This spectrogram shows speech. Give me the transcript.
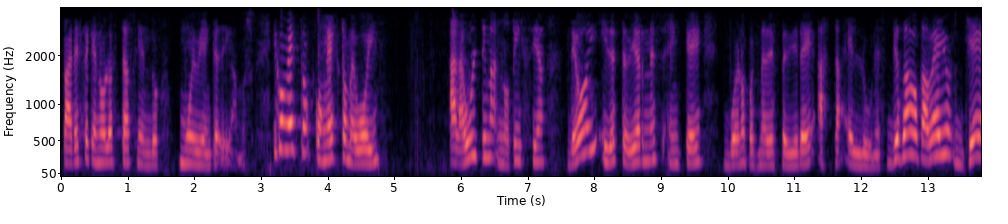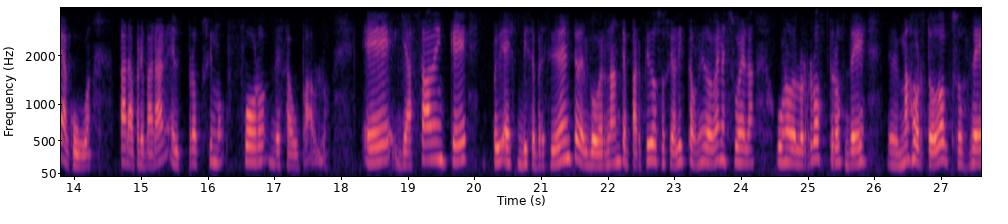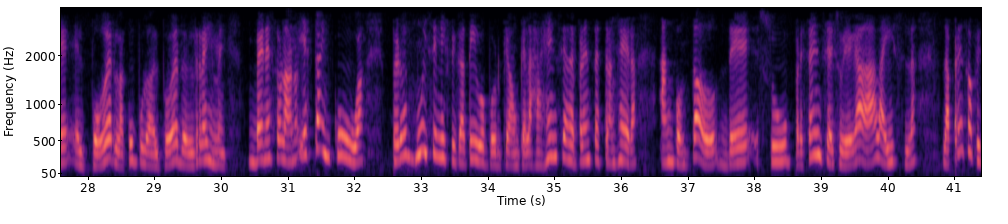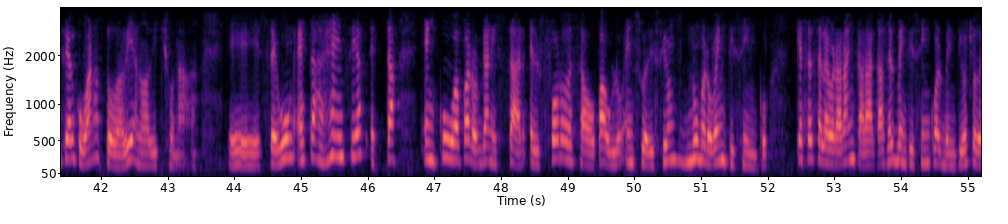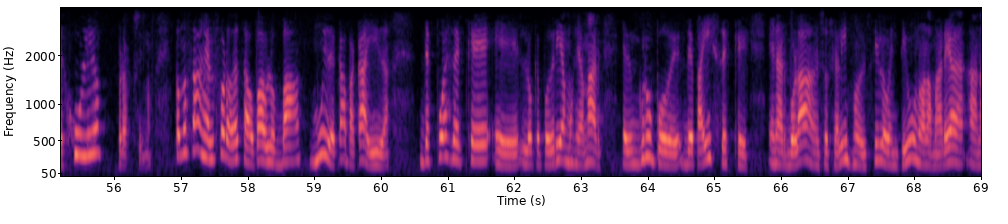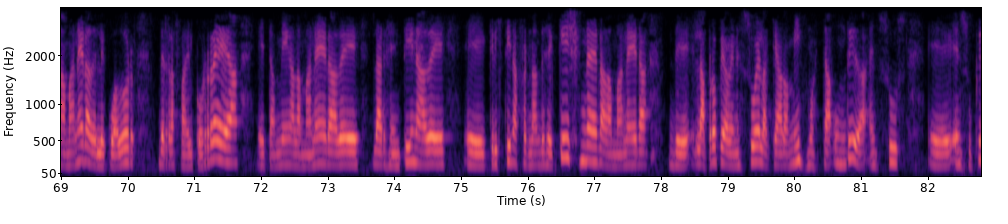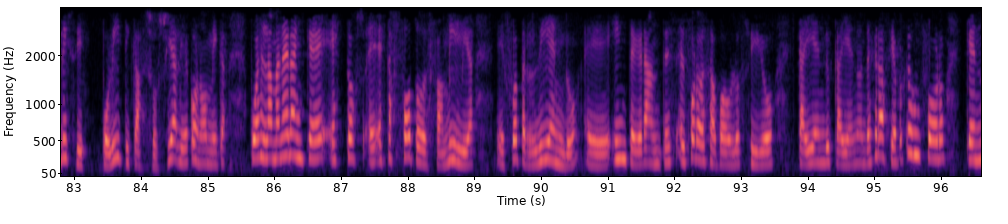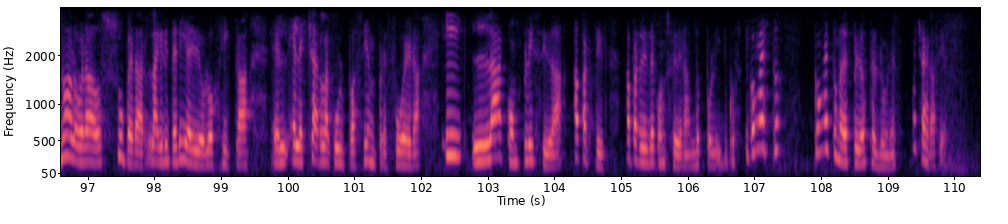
parece que no lo está haciendo muy bien, que digamos. Y con esto, con esto me voy a la última noticia de hoy y de este viernes en que, bueno, pues me despediré hasta el lunes. Diosdado Cabello llega a Cuba para preparar el próximo foro de Sao Paulo. Eh, ya saben que es vicepresidente del gobernante Partido Socialista Unido de Venezuela, uno de los rostros de, eh, más ortodoxos del poder, la cúpula del poder del régimen venezolano, y está en Cuba, pero es muy significativo porque aunque las agencias de prensa extranjera han contado de su presencia y su llegada a la isla, la prensa oficial cubana todavía no ha dicho nada. Eh, según estas agencias, está en Cuba para organizar el Foro de Sao Paulo en su edición número 25, que se celebrará en Caracas del 25 al 28 de julio próximo. Como saben, el Foro de Sao Paulo va muy de capa caída después de que eh, lo que podríamos llamar el grupo de, países que enarbolaban el socialismo del siglo XXI a la, manera del Ecuador de Rafael Correa, eh, también a la manera de la Argentina de eh, Cristina Fernández de Kirchner, a la manera de la propia Venezuela que ahora mismo está hundida en, su crisis política, social y económica, pues en la manera en que estos, estas fotos de familia eh, fue perdiendo eh, integrantes, el foro de Sao Paulo siguió cayendo y cayendo en desgracia, porque es un foro que no ha logrado superar la gritería ideológica, el, echar la culpa siempre fuera y la complicidad a partir, a partir de considerandos políticos. Y con esto, con esto me despido hasta el lunes. Muchas gracias.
